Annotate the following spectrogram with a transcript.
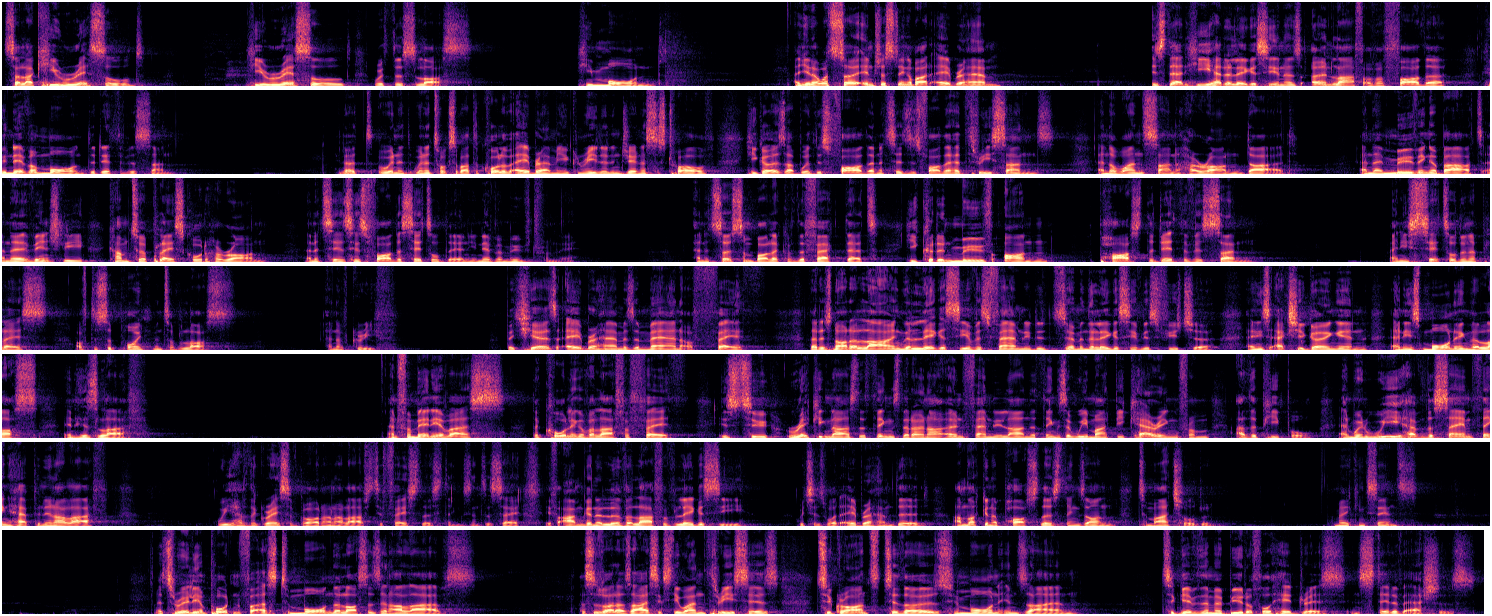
So, like he wrestled he wrestled with this loss. He mourned. And you know what's so interesting about Abraham? Is that he had a legacy in his own life of a father who never mourned the death of his son. You know, when it, when it talks about the call of Abraham, you can read it in Genesis 12. He goes up with his father, and it says his father had three sons, and the one son, Haran, died and they're moving about and they eventually come to a place called Haran. And it says his father settled there and he never moved from there. And it's so symbolic of the fact that he couldn't move on past the death of his son. And he settled in a place of disappointment, of loss, and of grief. But here's Abraham as a man of faith that is not allowing the legacy of his family to determine the legacy of his future. And he's actually going in and he's mourning the loss in his life. And for many of us, the calling of a life of faith is to recognize the things that are in our own family line, the things that we might be carrying from other people. And when we have the same thing happen in our life, We have the grace of God on our lives to face those things and to say, if I'm going to live a life of legacy, which is what Abraham did, I'm not going to pass those things on to my children. Making sense? It's really important for us to mourn the losses in our lives. This is what Isaiah 61 3 says to grant to those who mourn in Zion, to give them a beautiful headdress instead of ashes,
